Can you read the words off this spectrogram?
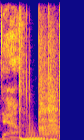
down.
